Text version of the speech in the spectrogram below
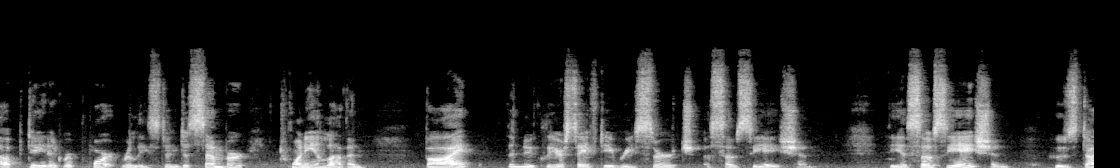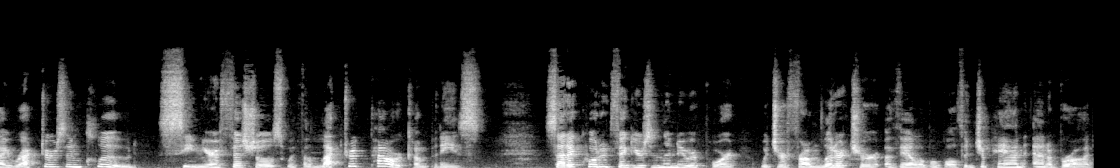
updated report released in December 2011 by the Nuclear Safety Research Association. The association, whose directors include senior officials with electric power companies said it quoted figures in the new report which are from literature available both in Japan and abroad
